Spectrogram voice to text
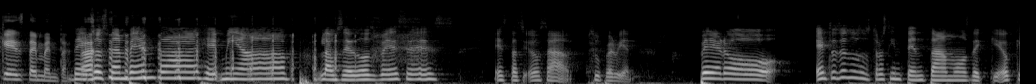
Que está en venta. De hecho, está en venta, hit me up, la usé dos veces, está, o sea, súper bien. Pero Entonces nosotros intentamos de que, ok,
